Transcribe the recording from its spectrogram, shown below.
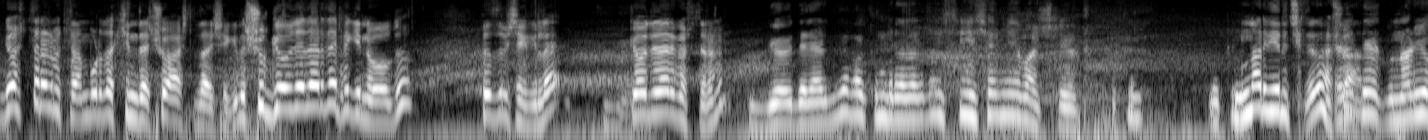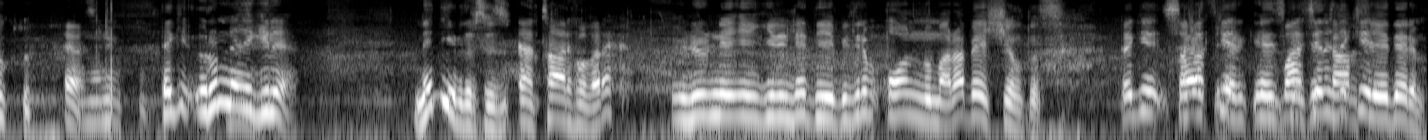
gösterelim lütfen buradakinde şu ağaçta da aynı şekilde. Şu gövdelerde peki ne oldu? Hızlı bir şekilde. Gövdeleri gösterelim. Gövdelerde de bakın buralarda işte yeşermeye başlıyor. Bakın. Bunlar yeni çıktı değil mi şu evet an? evet bunlar yoktu. Evet. Bunlar yoktu. Peki ürünle ilgili ne diyebilirsiniz yani tarif olarak? Ürünle ilgili ne diyebilirim? 10 numara 5 yıldız. Peki sabahki herkese bahçenizdeki tavsiye ederim.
